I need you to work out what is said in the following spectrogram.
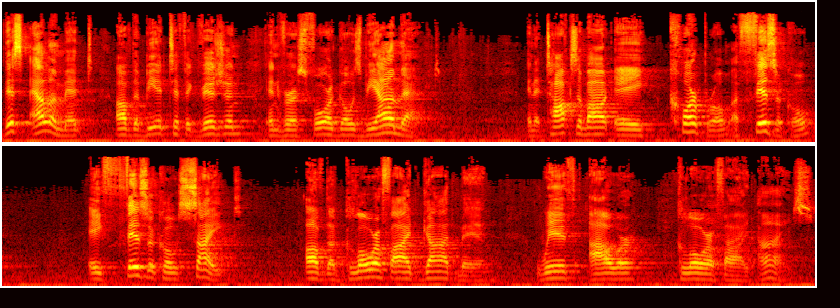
this element of the beatific vision in verse 4 goes beyond that. And it talks about a corporal, a physical, a physical sight of the glorified God man with our glorified eyes.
